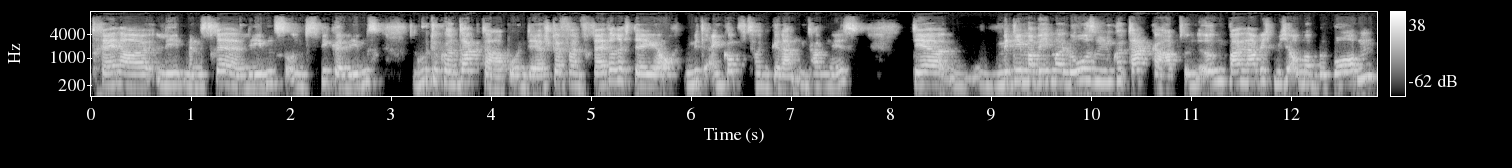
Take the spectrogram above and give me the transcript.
Trainerleben, meines Trainerlebens und Speakerlebens gute Kontakte habe. Und der Stefan Frederich, der ja auch mit ein Kopf von Gedankentanken ist, der, mit dem habe ich immer losen Kontakt gehabt. Und irgendwann habe ich mich auch mal beworben,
